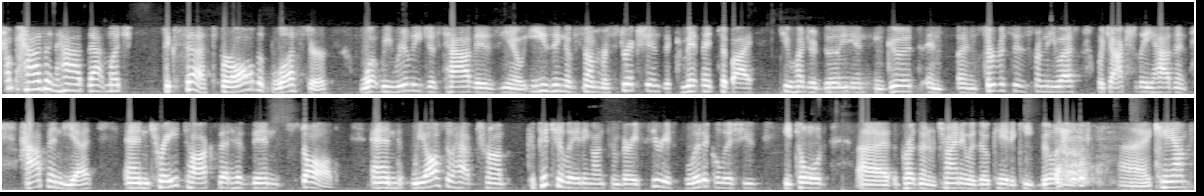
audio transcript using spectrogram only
Trump hasn't had that much success for all the bluster. What we really just have is, you know, easing of some restrictions, a commitment to buy 200 billion in goods and, and services from the U.S., which actually hasn't happened yet, and trade talks that have been stalled. And we also have Trump capitulating on some very serious political issues. He told uh, the president of China it was okay to keep building uh, camps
